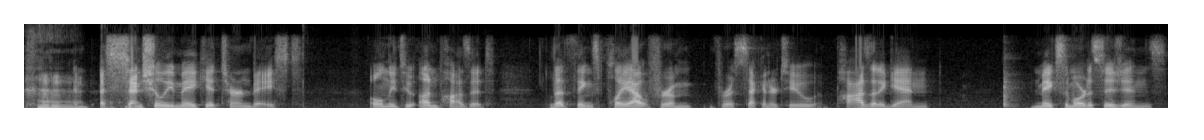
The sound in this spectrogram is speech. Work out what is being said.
and essentially make it turn-based, only to unpause it, let things play out for a for a second or two, pause it again, make some more decisions,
